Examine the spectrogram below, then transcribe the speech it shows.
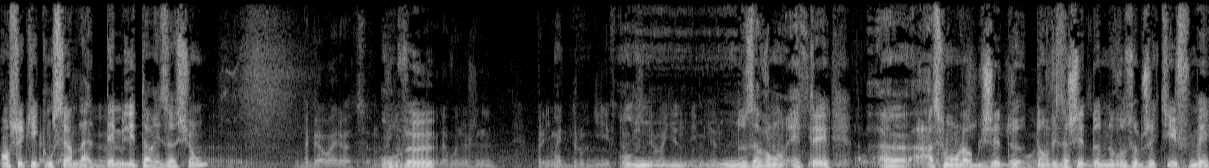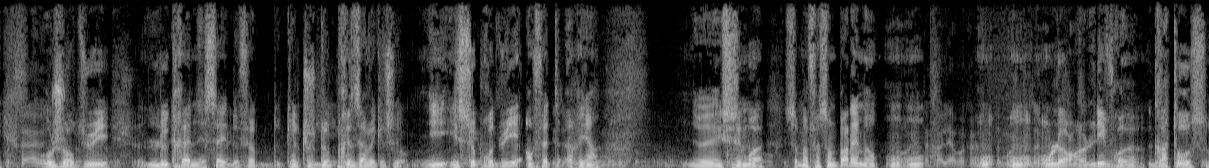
En, ce qui concerne la démilitarisation, on veut nous avons été euh, à ce moment-là obligés d'envisager de, nouveaux objectifs, mais aujourd'hui l'Ukraine essaye de faire quelque chose, de préserver quelque chose. Il, se produit en fait rien. Euh, excusez-moi sur ma façon de parler, mais on, on, leur livre gratos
